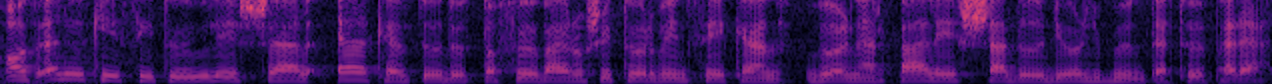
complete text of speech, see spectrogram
Az előkészítő üléssel elkezdődött a fővárosi törvényszéken Völner Pál és Sádl György büntetőpere.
